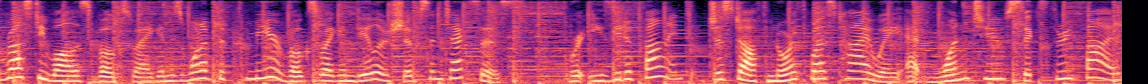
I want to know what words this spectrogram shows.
Rusty Wallis Volkswagen is one of the premier Volkswagen dealerships in Texas. We're easy to find just off Northwest Highway at 12635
